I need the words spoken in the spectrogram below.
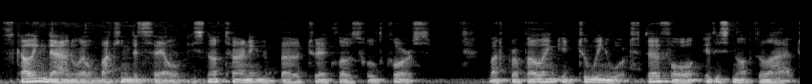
Sculling down while backing the sail is not turning the boat to a close-hauled course, but propelling it to windward, therefore it is not allowed.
